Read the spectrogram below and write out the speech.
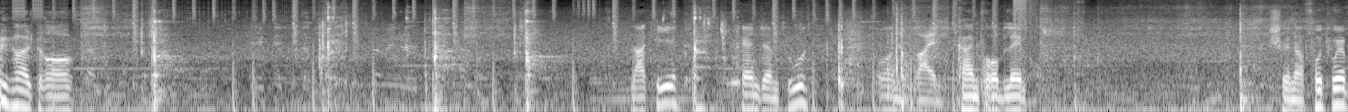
ich halt drauf. Lucky, Can Jam 2 und rein. Kein Problem. Schöner Footwhip,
